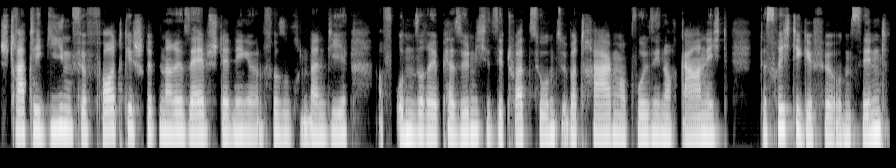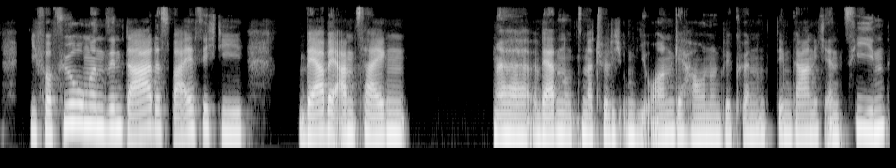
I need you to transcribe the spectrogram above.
Strategien für fortgeschrittenere Selbstständige und versuchen dann die auf unsere persönliche Situation zu übertragen, obwohl sie noch gar nicht das Richtige für uns sind. Die Verführungen sind da, das weiß ich, die Werbeanzeigen werden uns natürlich um die Ohren gehauen und wir können uns dem gar nicht entziehen.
